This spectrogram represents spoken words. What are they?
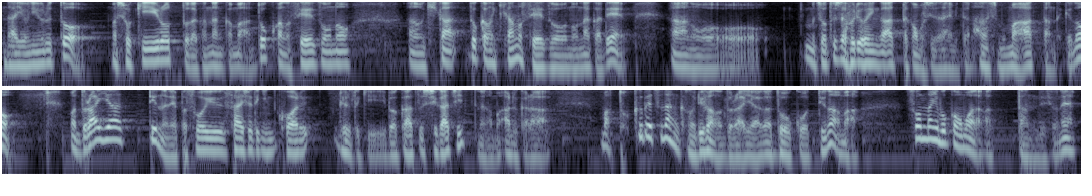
内容によると、まあ、初期ロットだかなんかまあどこかの製造のあの機関どっかの機関の製造の中であのちょっとした不良品があったかもしれないみたいな話もまああったんだけど、まあ、ドライヤーっていうのはねやっぱそういう最終的に壊れる時爆発しがちっていうのがあるから、まあ、特別なんかそのリファのドライヤーがどうこうっていうのはまあそんなに僕は思わなかったんですよね。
